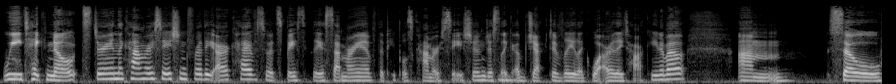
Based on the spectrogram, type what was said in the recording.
We take notes during the conversation for the archive, so it's basically a summary of the people's conversation, just like mm-hmm. objectively, like what are they talking about. Um, so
